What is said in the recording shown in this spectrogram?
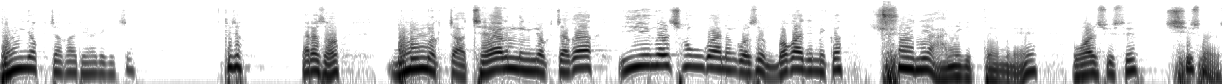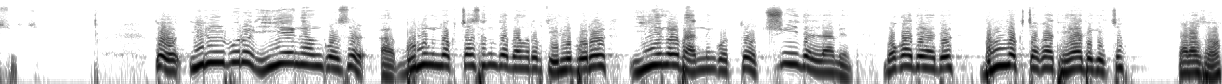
능력자가 돼야 되겠죠. 그죠? 따라서 무능력자, 제약 능력자가 이행을 청구하는 것은 뭐가 아닙니까? 추인이 아니기 때문에 뭐 할 수 있어요? 취소할 수 있죠. 또 일부를 이행한 것을 아, 무능력자 상대방으로부터 일부를 이행을 받는 것도 추인이 되려면 뭐가 돼야 돼요? 능력자가 돼야 되겠죠. 따라서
